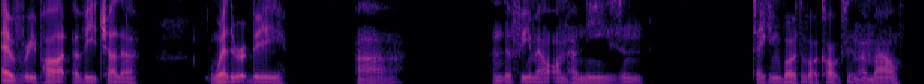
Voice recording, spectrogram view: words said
every part of each other, whether it be uh, the female on her knees and taking both of our cocks in her mouth,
